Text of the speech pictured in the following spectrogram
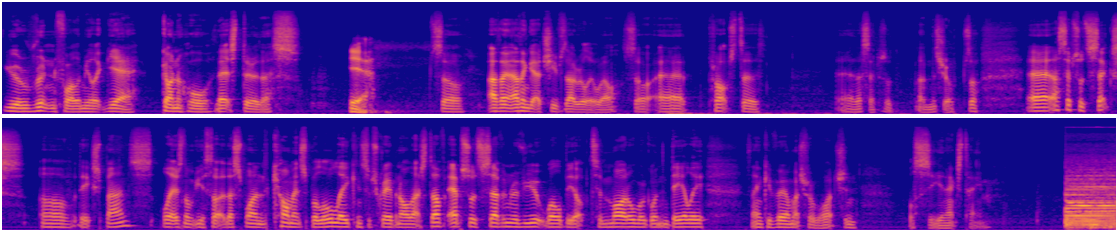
you're rooting for them. You're like, yeah, gun ho, let's do this. Yeah. So I think I think it achieves that really well. So uh, props to uh, this episode on the show. So uh, that's episode six of The Expanse. Let us know what you thought of this one. Comments below, like and subscribe and all that stuff. Episode seven review will be up tomorrow. We're going daily. Thank you very much for watching. We'll see you next time.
